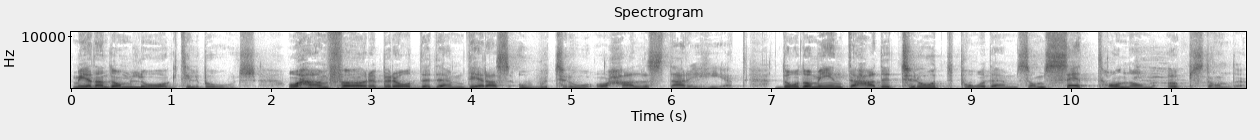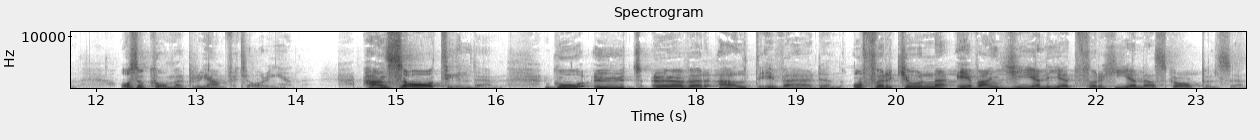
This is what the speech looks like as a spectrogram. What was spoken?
medan de låg till bords och han förebrådde dem deras otro och halsstarrighet då de inte hade trott på dem som sett honom uppstånden. Och så kommer programförklaringen. Han sa till dem, gå ut överallt i världen och förkunna evangeliet för hela skapelsen.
